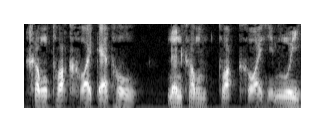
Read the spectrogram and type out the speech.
không thoát khỏi kẻ thù nên không thoát khỏi hiểm nguy.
